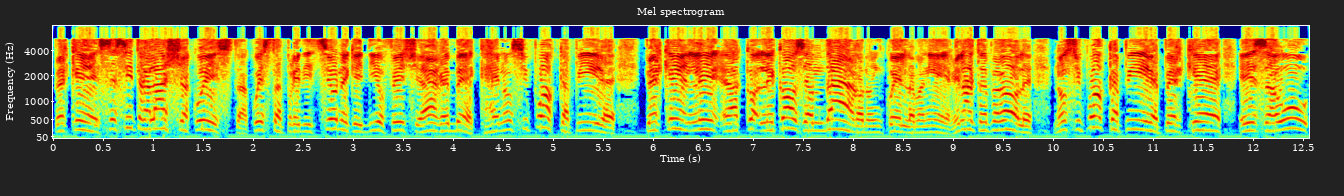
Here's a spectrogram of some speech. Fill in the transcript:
Perché se si tralascia questa, questa predizione che Dio fece a Rebecca, eh, non si può capire perché le, le, cose andarono in quella maniera. In altre parole, non si può capire perché Esaù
